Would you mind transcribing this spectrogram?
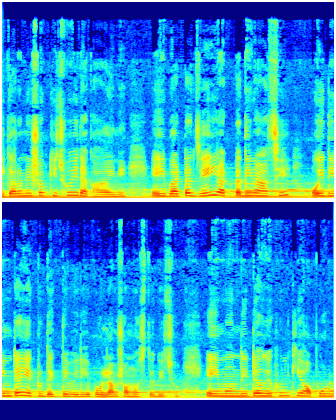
এই কারণে এসব কিছুই দেখা হয়নি। এইবারটা যেই একটা দিন আছি, ওই দিনটাই একটু দেখতে বেরিয়ে পড়লাম সমস্ত কিছু। এই মন্দিরটাও দেখুন কি অপূর্ব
